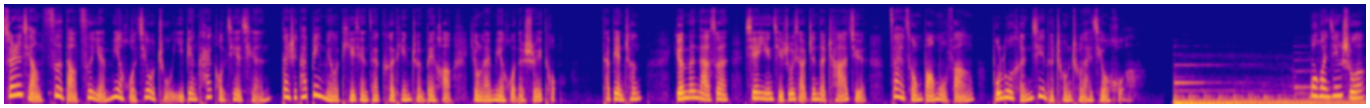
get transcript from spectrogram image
虽然想自导自演灭火救主，以便开口借钱，但是他并没有提前在客厅准备好用来灭火的水桶。他辩称，原本打算先引起朱小珍的察觉，再从保姆房不露痕迹地冲出来救火。莫焕晶说，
